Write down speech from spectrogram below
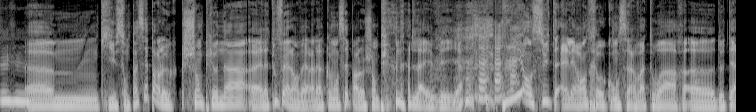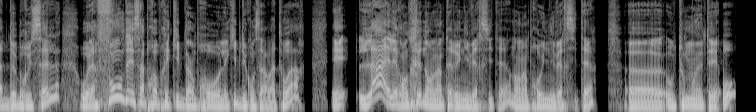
Mhm. euh, qui sont passés par le championnat. Elle a tout fait à l'envers. Elle a commencé par le championnat de la FBIA. Puis ensuite, elle est rentrée au conservatoire euh, de théâtre de Bruxelles, où elle a fondé sa propre équipe d'impro, l'équipe du conservatoire. Et là, elle est rentrée dans l'interuniversitaire, dans l'impro universitaire, euh, où tout le monde était oh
